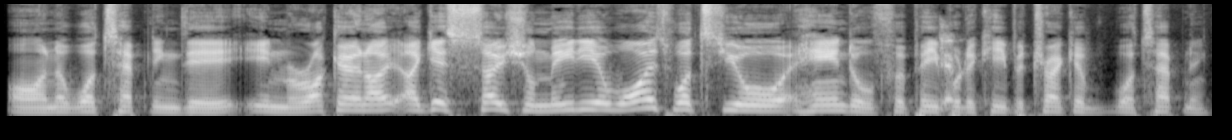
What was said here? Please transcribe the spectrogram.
on what's happening there in Morocco. And I, I guess social media wise, what's your handle for people yep. to keep a track of what's happening?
